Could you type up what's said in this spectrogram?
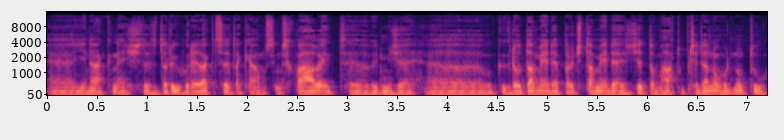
eh, jinak než ze zdrojů redakce, tak já musím schválit. Eh, vím, že eh, kdo tam jede, proč tam jede, že to má tu přidanou hodnotu,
